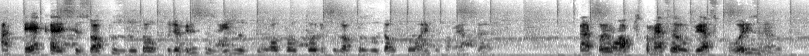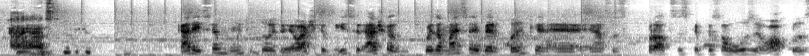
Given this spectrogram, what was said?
até, cara, esses óculos do Daltônico. Já viram esses vídeos do Daltônico, os óculos do Daltônico? Começa. O cara põe um óculos começa a ver as cores, meu. Ah, sim. Cara, isso é muito doido. Eu acho que isso, acho que a coisa mais cyberpunk é, é essas próteses que o pessoal usa, óculos,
